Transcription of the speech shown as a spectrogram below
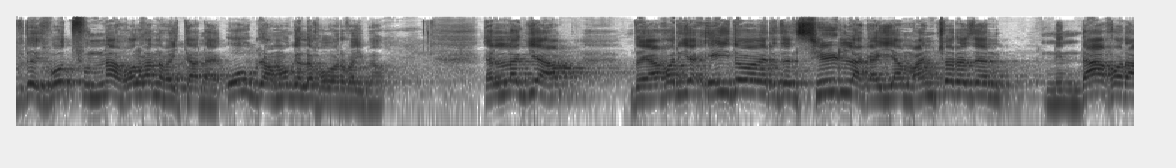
বুঝাইছ বহুত ফুন্না হলখান হইতা নাই। ও গ্রামও গেলে খবর পাইবা। এল্লা গিয়া, দয়া করিয়া এই দয়ের যেন সিট লাগাইয়া মাঞ্চরে যেন নিন্দা করা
